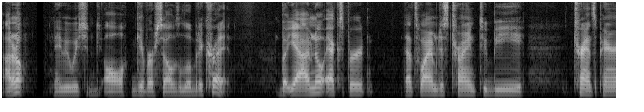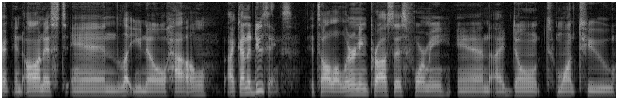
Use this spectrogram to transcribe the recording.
I don't know. Maybe we should all give ourselves a little bit of credit. But yeah, I'm no expert. That's why I'm just trying to be transparent and honest and let you know how I kind of do things. It's all a learning process for me, and I don't want to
